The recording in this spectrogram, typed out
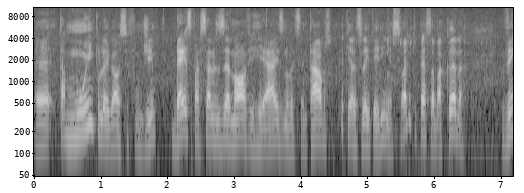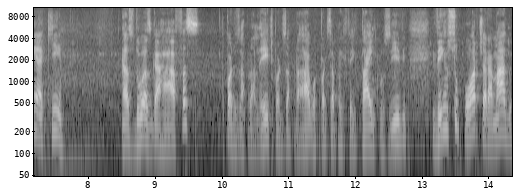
é, tá muito legal esse fundir. 10 parcelas de R$19,90. Olha aqui as leiteirinhas. Olha que peça bacana. Vem aqui as duas garrafas. Pode usar para leite, pode usar para água, pode usar para enfeitar, inclusive. E vem o suporte aramado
